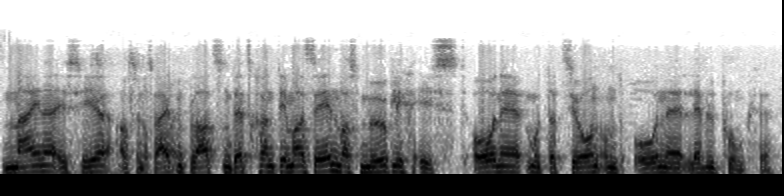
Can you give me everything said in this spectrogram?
Meiner ist hier auf dem zweiten zwei. Platz und jetzt könnt ihr mal sehen, was möglich ist, ohne Mutation und ohne Levelpunkte.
